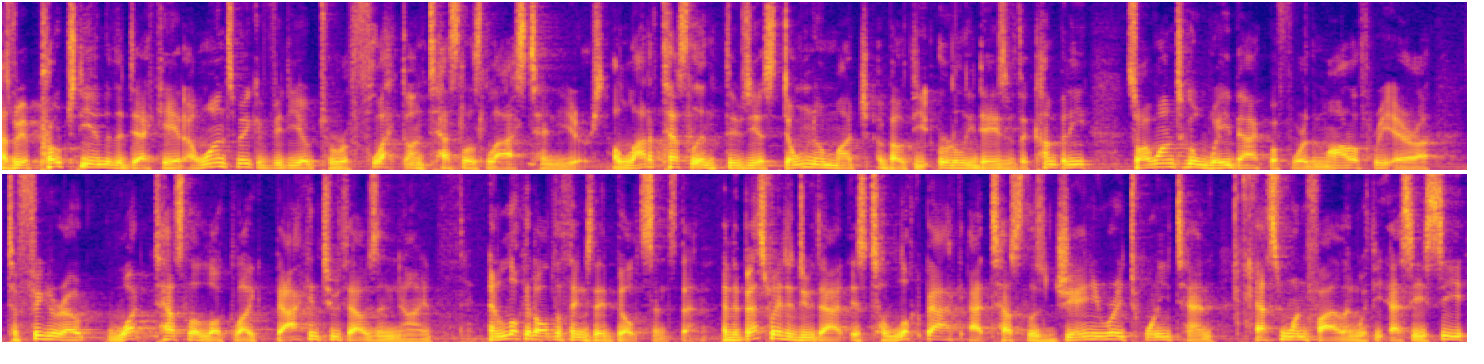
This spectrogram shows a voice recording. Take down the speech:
As we approach the end of the decade, I wanted to make a video to reflect on Tesla's last 10 years. A lot of Tesla enthusiasts don't know much about the early days of the company, so I wanted to go way back before the Model 3 era to figure out what Tesla looked like back in 2009 and look at all the things they've built since then. And the best way to do that is to look back at Tesla's January 2010 S1 filing with the SEC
